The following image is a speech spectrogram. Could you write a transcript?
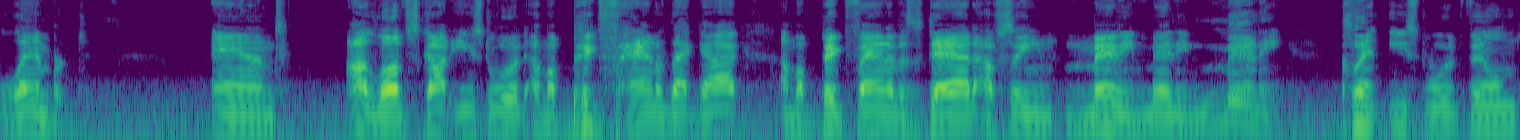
Lambert. And I love Scott Eastwood. I'm a big fan of that guy. I'm a big fan of his dad. I've seen many, many, many Clint Eastwood films.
